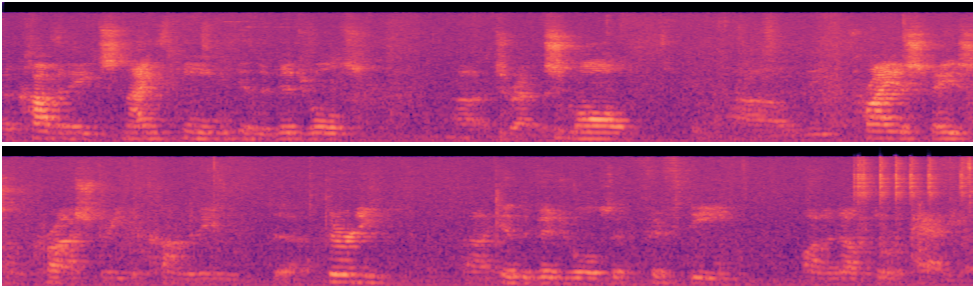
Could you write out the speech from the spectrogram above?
accommodates 19 individuals. Uh, It's rather small. Uh, The prior space on Cross Street accommodated uh, 30 uh, individuals and 15 on an outdoor patio.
